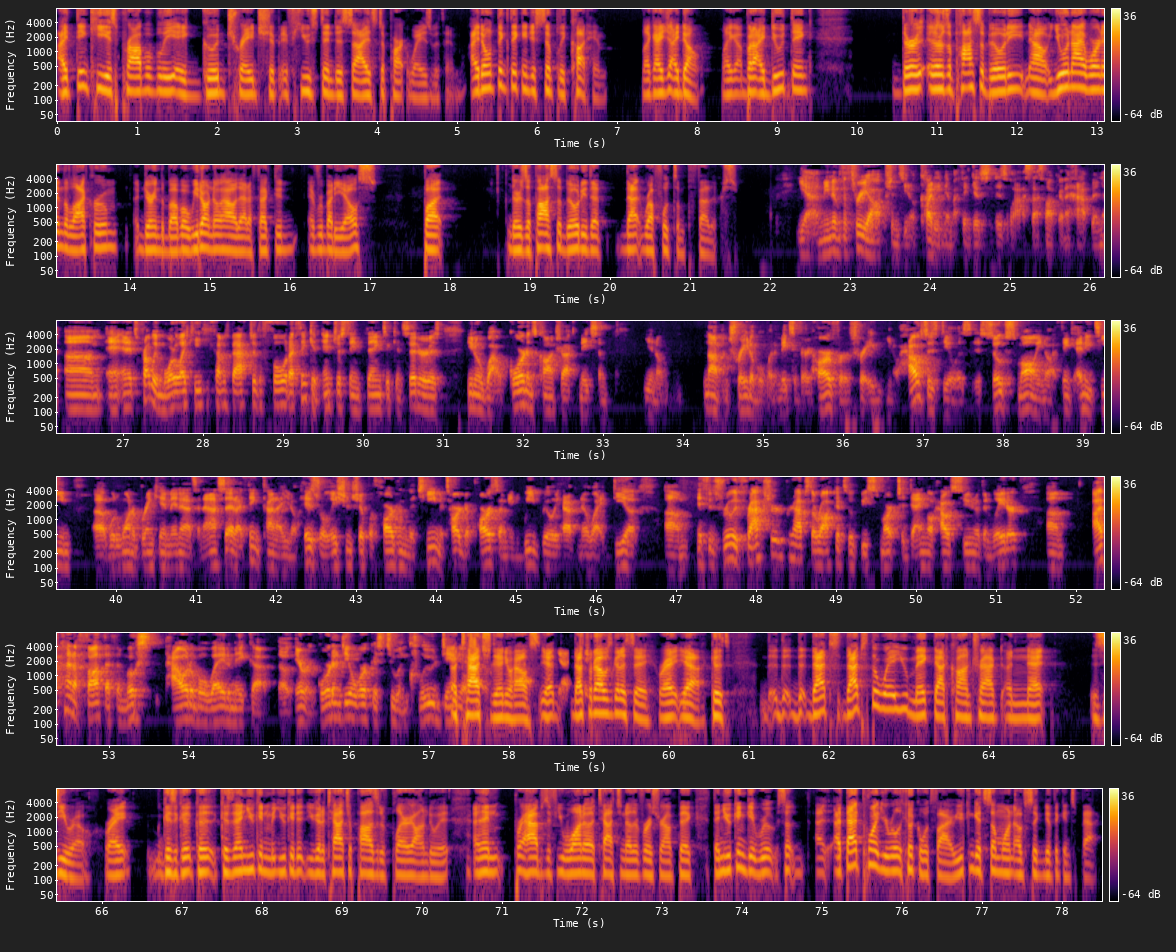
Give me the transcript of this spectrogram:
I think he is probably a good trade ship if Houston decides to part ways with him. I don't think they can just simply cut him. Like I, I don't like, but I do think there there's a possibility. Now, you and I weren't in the locker room during the bubble. We don't know how that affected everybody else, but there's a possibility that that ruffled some feathers yeah, I mean, of the three options, you know, cutting him, I think is is last. That's not going to happen. Um, and, and, it's probably more likely he comes back to the fold. I think an interesting thing to consider is, you know, while Gordon's contract makes him, you know, not untradeable, but it makes it very hard for a trade. You know, House's deal is is so small. You know, I think any team uh, would want to bring him in as an asset. I think kind of you know his relationship with Harden and the team. It's hard to parse. I mean, we really have no idea um, if it's really fractured. Perhaps the Rockets would be smart to dangle House sooner than later. Um, I've kind of thought that the most palatable way to make a, a Eric Gordon deal work is to include Daniel attach House. Danuel House. Yeah, yeah that's what I was gonna say. Right? Yeah, because th- th- that's that's the way you make that contract a net zero. Right? Because because then you can you could you could attach a positive player onto it, and then perhaps if you want to attach another first round pick, then you can get real. So at, at that point, you're really cooking with fire. You can get someone of significance back.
